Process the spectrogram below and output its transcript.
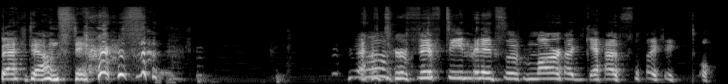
back downstairs. Ah. After 15 minutes of Mara gaslighting Dol-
